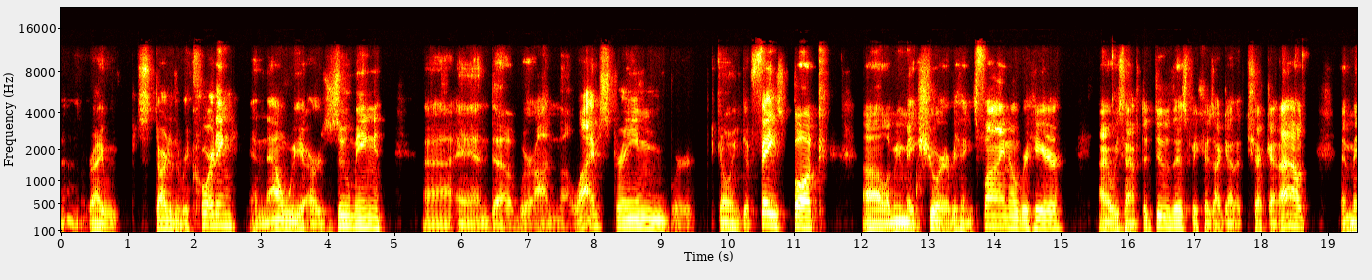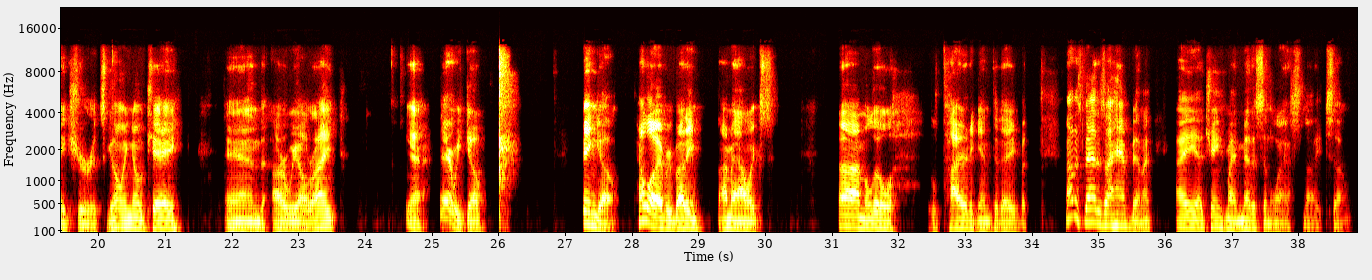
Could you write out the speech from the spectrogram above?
Right, we started the recording and now we are zooming. Uh, and, uh, we're on the live stream. We're going to Facebook. Uh, let me make sure everything's fine over here. I always have to do this because I gotta check it out and make sure it's going okay. And are we all right? Yeah, there we go. Bingo. Hello, everybody. I'm Alex. Uh, I'm a little, little tired again today, but not as bad as I have been. I, I uh, changed my medicine last night, so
